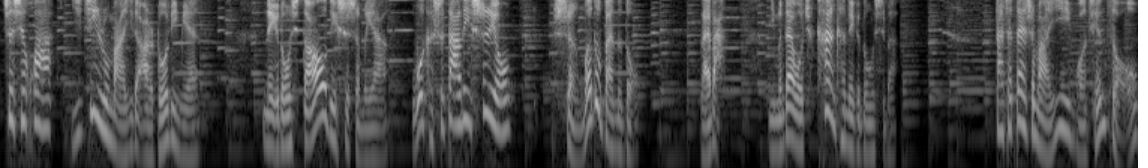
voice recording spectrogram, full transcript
这些话一进入蚂蚁的耳朵里面，那个东西到底是什么呀？我可是大力士哟，什么都搬得动。来吧。你们带我去看看那个东西吧。大家带着马毅往前走，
